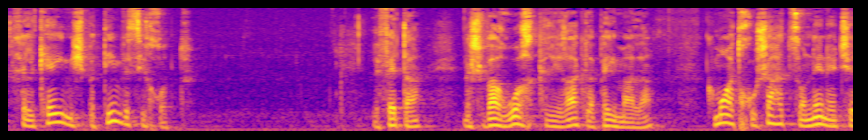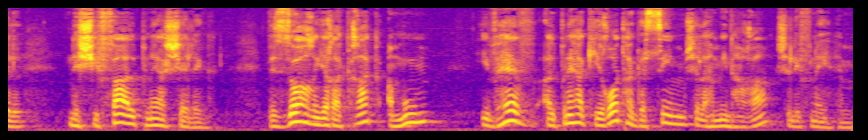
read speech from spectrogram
חלקי משפטים ושיחות. לפתע נשבה רוח קרירה כלפי מעלה, כמו התחושה הצוננת של נשיפה על פני השלג, וזוהר ירקרק עמום הבהב על פני הקירות הגסים של המנהרה שלפניהם.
